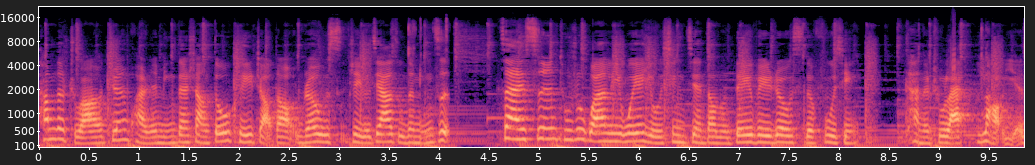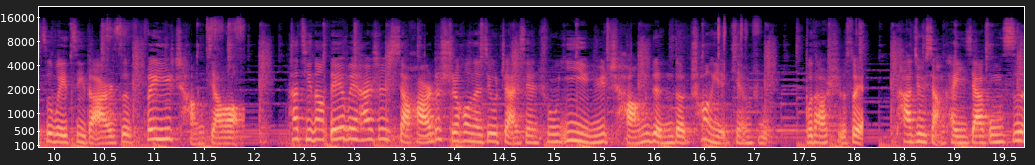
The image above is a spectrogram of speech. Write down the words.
他们的主要捐款人名单上都可以找到 Rose 这个家族的名字。在私人图书馆里，我也有幸见到了 David Rose 的父亲，看得出来，老爷子为自己的儿子非常骄傲。他提到 David 还是小孩的时候呢，就展现出异于常人的创业天赋。不到十岁，他就想开一家公司，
